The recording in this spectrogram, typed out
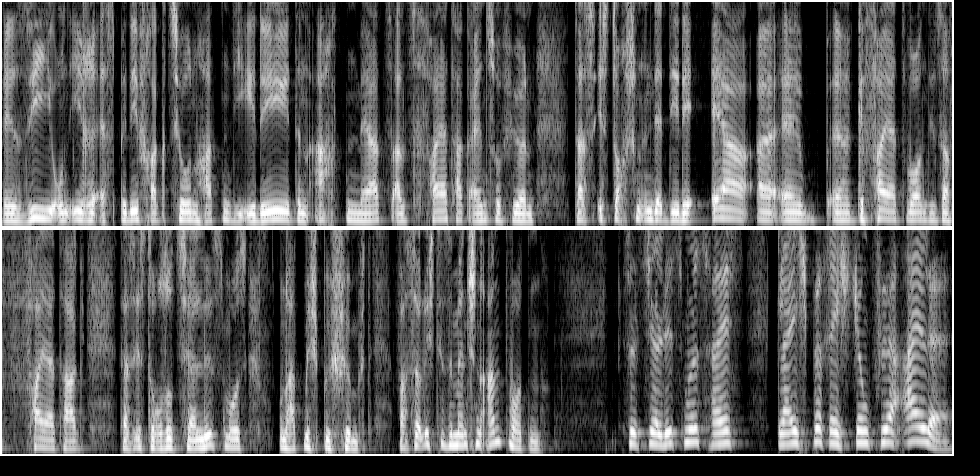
Sie und Ihre SPD-Fraktion hatten die Idee, den 8. März als Feiertag einzuführen. Das ist doch schon in der DDR äh, äh, äh, gefeiert worden, dieser Feiertag. Das ist doch Sozialismus und hat mich beschimpft. Was soll ich diesen Menschen antworten? Sozialismus heißt Gleichberechtigung für alle.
